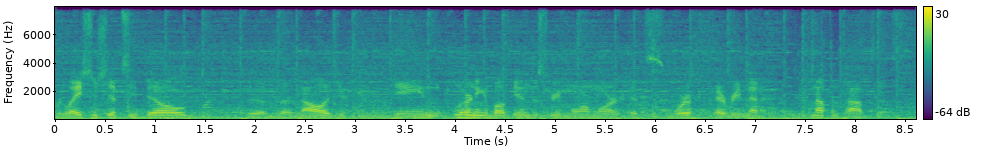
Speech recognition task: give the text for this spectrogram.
relationships you build, the, the knowledge you can gain, learning about the industry more and more, it's worth every minute. Nothing tops this.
